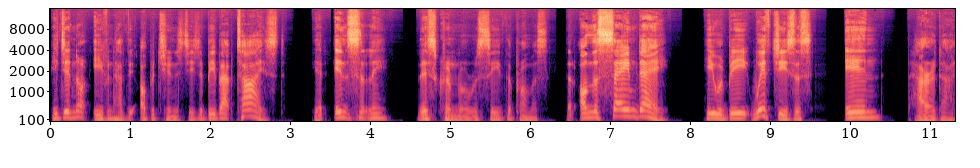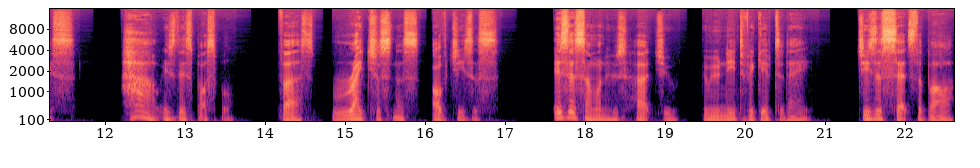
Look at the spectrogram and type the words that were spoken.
He did not even have the opportunity to be baptized. Yet instantly this criminal received the promise that on the same day he would be with Jesus in paradise. How is this possible? First, righteousness of Jesus. Is there someone who's hurt you whom you need to forgive today? Jesus sets the bar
